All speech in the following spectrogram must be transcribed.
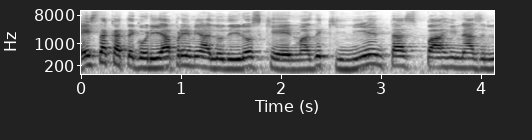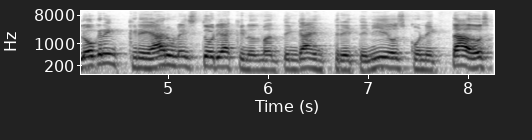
Esta categoría premia a los libros que en más de 500 páginas logren crear una historia que nos mantenga entretenidos, conectados,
